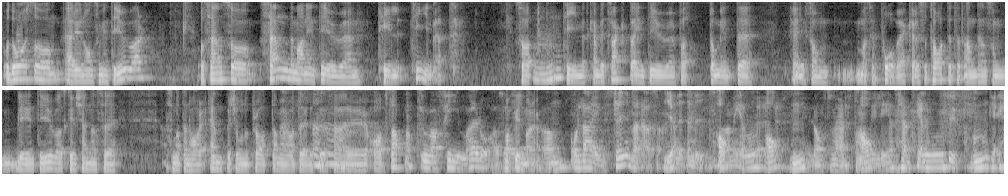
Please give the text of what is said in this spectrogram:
Och då så är det ju någon som intervjuar. Och sen så sänder man intervjun till teamet. Så att teamet kan betrakta intervjun fast de inte liksom, man ska påverka resultatet. Utan den som blir intervjuad ska ju känna sig som att den har en person att prata med och att det är lite så här eh, avslappnat. man filmar det då? Alltså, Man filmar det. Ja. Mm. Och livestreamar alltså? Ja. En liten bit? Ja. Några meter? Ja. Eller Mm. hur långt som helst om Ja. man vill leva en del? Precis. Mm. Okej.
